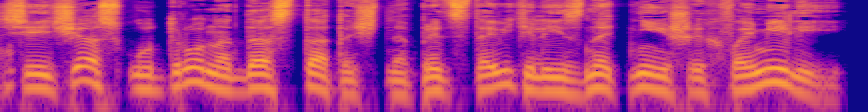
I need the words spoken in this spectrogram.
сейчас у трона достаточно представителей знатнейших фамилий,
